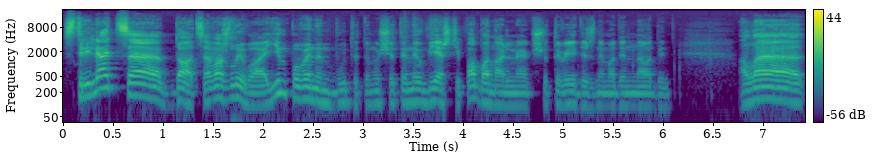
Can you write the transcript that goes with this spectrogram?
Стрілять це, да, це важливо, а їм повинен бути, тому що ти не вб'єш тіпа банально, якщо ти вийдеш з ним один на один. Але,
